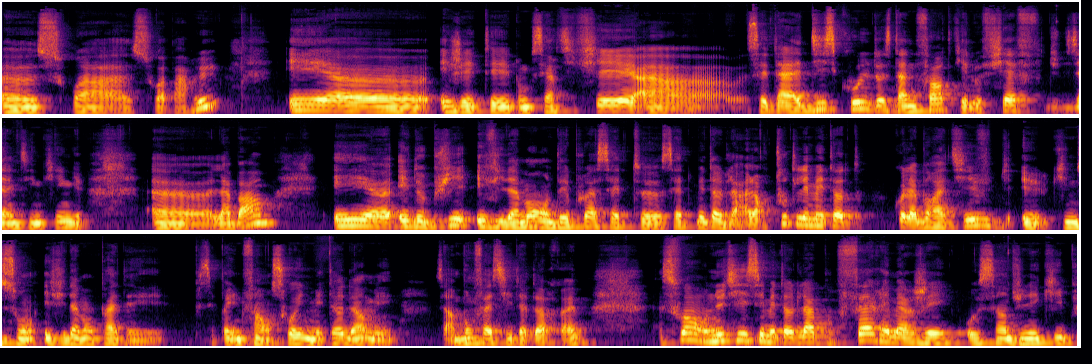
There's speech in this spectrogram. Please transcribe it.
euh, soit, soit paru. Et, euh, et j'ai été donc certifié à, c'est à la D-School de Stanford, qui est le fief du design thinking là-bas. Et, et, depuis, évidemment, on déploie cette, cette méthode-là. Alors, toutes les méthodes collaboratives et qui ne sont évidemment pas des, c'est pas une fin en soi, une méthode, hein, mais c'est un bon facilitateur quand même. Soit on utilise ces méthodes-là pour faire émerger au sein d'une équipe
